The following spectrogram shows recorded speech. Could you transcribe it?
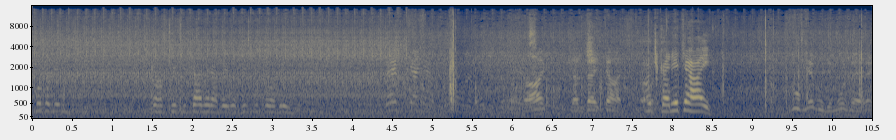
foto dele. Troca de câmera, fez assim tipo ladrão. Tak, tak daj tak. Očkaj, neťahaj. Zvuk nebude možné, ne?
